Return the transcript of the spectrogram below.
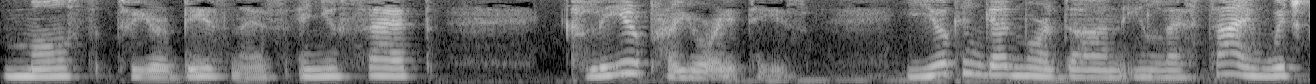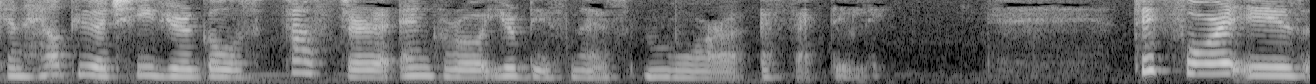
most to your business and you set clear priorities, you can get more done in less time, which can help you achieve your goals faster and grow your business more effectively. Tip four is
